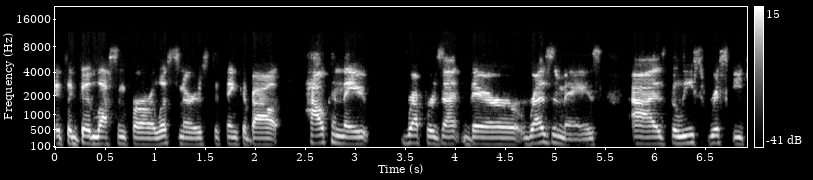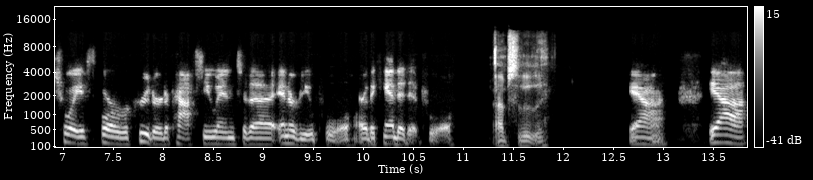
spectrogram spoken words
it's a good lesson for our listeners to think about how can they represent their resumes as the least risky choice for a recruiter to pass you into the interview pool or the candidate pool. Absolutely. Yeah. Yeah.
